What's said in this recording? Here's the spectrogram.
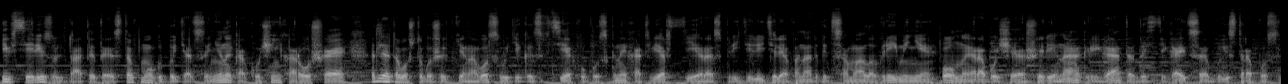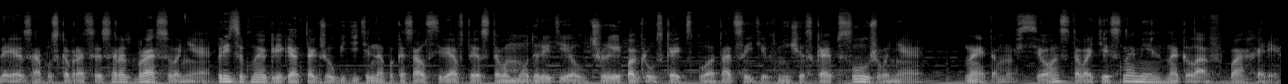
и все результаты тестов могут быть оценены как очень хорошие. Для того, чтобы жидкий навоз вытек из всех выпускных отверстий распределителя понадобится мало времени. Полная рабочая ширина агрегата достигается быстро после запуска процесса разбрасывания. Прицепной агрегат также убедительно показал себя в тестовом модуле DLG «Погрузка, эксплуатация и техническое обслуживание». На этом все. Оставайтесь с нами на глав Бахаре.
